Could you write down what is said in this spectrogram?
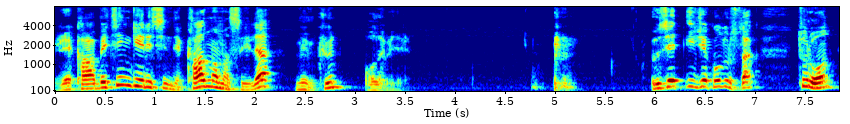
rekabetin gerisinde kalmamasıyla mümkün olabilir. Özetleyecek olursak Tron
